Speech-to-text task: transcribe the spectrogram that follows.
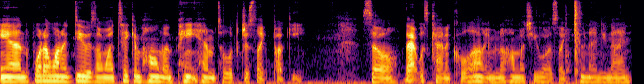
And what I want to do is I want to take him home and paint him to look just like Pucky. So that was kind of cool. I don't even know how much he was, like $2.99.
